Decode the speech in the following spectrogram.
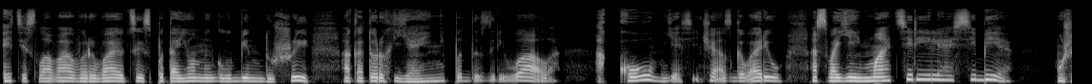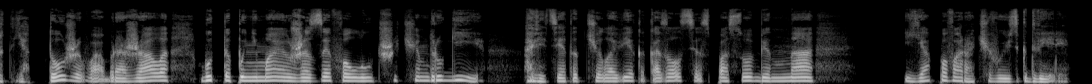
Эти слова вырываются из потаенных глубин души, о которых я и не подозревала. О ком я сейчас говорю? О своей матери или о себе? Может, я тоже воображала, будто понимаю Жозефа лучше, чем другие. А ведь этот человек оказался способен на... Я поворачиваюсь к двери.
